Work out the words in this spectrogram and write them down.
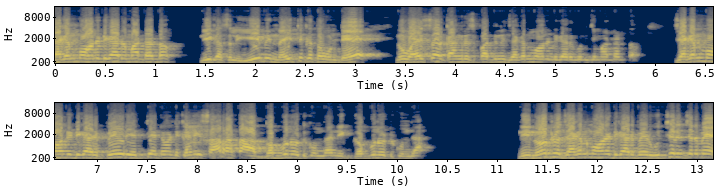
జగన్మోహన్ రెడ్డి గారిని మాట్లాడడం నీకు అసలు ఏమి నైతికత ఉంటే నువ్వు వైఎస్ఆర్ కాంగ్రెస్ పార్టీని జగన్మోహన్ రెడ్డి గారి గురించి మాట్లాడతావు. జగన్మోహన్ రెడ్డి గారి పేరు ఎత్తేటువంటి కనీస అర్హత ఆ గబ్బు నోటుకుందా నీ గబ్బు నోటుకుందా నీ నోట్లో జగన్మోహన్ రెడ్డి గారి పేరు ఉచ్చరించడమే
